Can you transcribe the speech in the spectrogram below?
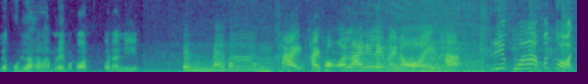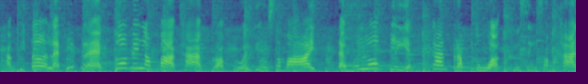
แล้วคุณล่ะคะทำอะไรมาก่อนก่อนหน้านี้ เป็นแม่บ้าน ขายขายของออนไลน์เล็กๆน้อยๆค่ะ เรียกว่าเมื่อก่อนทั้งพีเตอร์และพี่แพรก็ไม่ลำบากค่ะ ครอบครัวอยู่สบาย แต่เมื่อโลกเปลี่ยนการปรับตัวคือสิ่งสำคัญ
